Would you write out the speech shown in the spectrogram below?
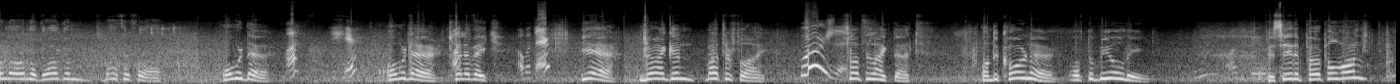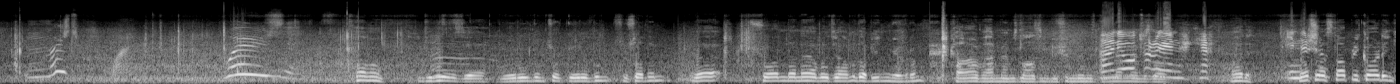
Orada orada. Dragon butterfly. Over there. What? Here? Over there. Kelebek. Over there? Yeah. Dragon butterfly. Where is it? Something like that. On the corner of the building. You see the purple one? Where's one? Where is it? Tamam. Gidiyoruz ya. Yoruldum çok yoruldum. Susadım ve şu anda ne yapacağımı da bilmiyorum. Karar vermemiz lazım, düşünmemiz, Anne dinlenmemiz otur lazım. yerine. Gel. Hadi. İndir Metro şu. stop recording.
